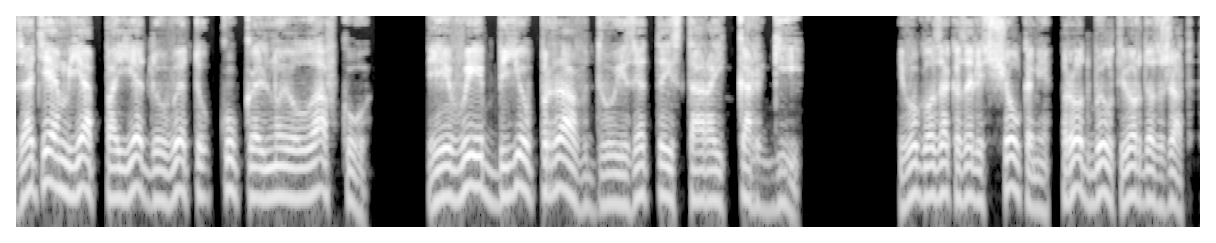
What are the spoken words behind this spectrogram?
Затем я поеду в эту кукольную лавку и выбью правду из этой старой корги. Его глаза казались щелками, рот был твердо сжат.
